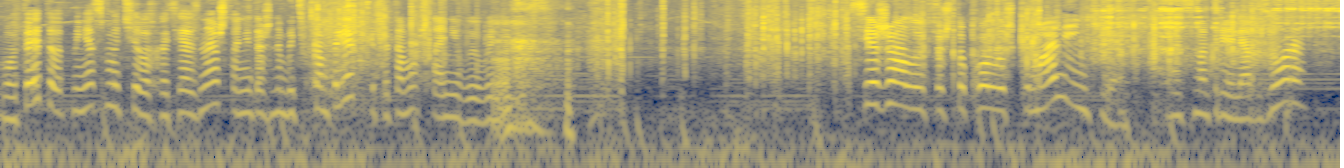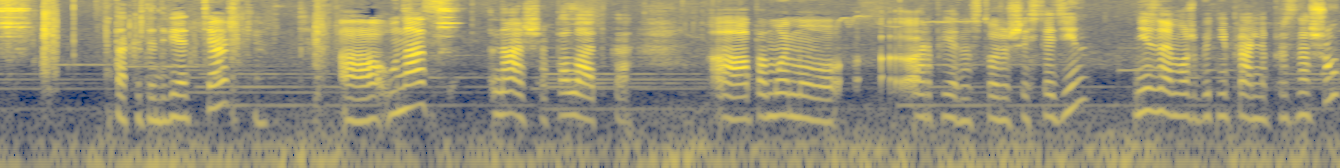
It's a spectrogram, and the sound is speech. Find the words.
Вот это вот меня смутило, хотя я знаю, что они должны быть в комплекте, потому что они вывалились. Все жалуются, что колышки маленькие. Мы смотрели обзоры. Так, это две оттяжки. А, у нас наша палатка, а, по-моему, Арпенус тоже 6.1. Не знаю, может быть, неправильно произношу.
